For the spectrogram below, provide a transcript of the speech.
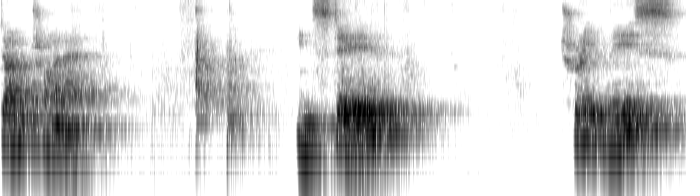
Don't try that. Instead, treat this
